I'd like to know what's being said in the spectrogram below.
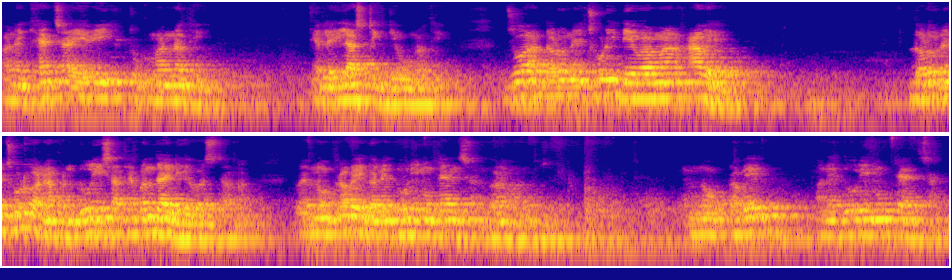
અને ખેંચાય એવી ટૂંકમાં નથી. એટલે ઇલાસ્ટિક જેવું નથી. જો આ દળોને છોડી દેવામાં આવે, દળોને છોડવાના, પણ દોરી સાથે બંધાયેલી અવસ્થામાં, તો એમનો પ્રવેગ અને દોરીનું ટેન્શન ગણવાનું છે. એમનો પ્રવેગ અને દોરીનું ટેન્શન.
